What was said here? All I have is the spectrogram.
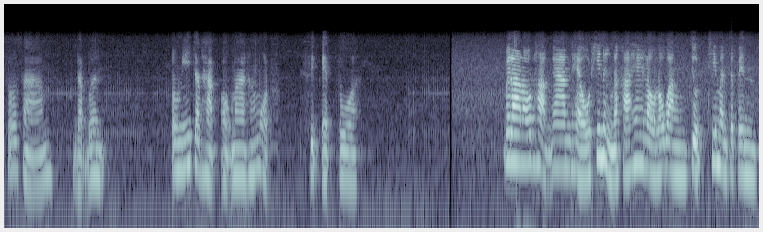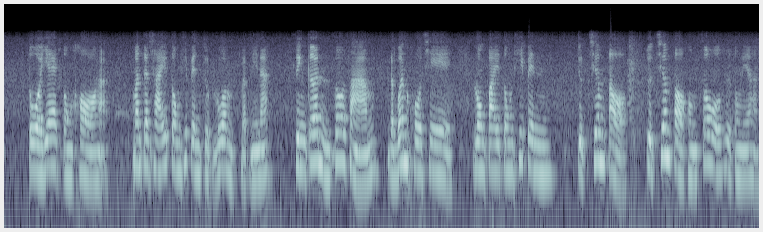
โซ่สาม double ตรงนี้จะถักออกมาทั้งหมดสิบเอ็ดตัว เวลาเราถักงานแถวที่หนึ่งนะคะ ให้เราระวังจุดที่มันจะเป็นตัวแยกตรงคอค่ะ มันจะใช้ตรงที่เป็นจุดร่วมแบบนี้นะซิงเกิลโซ่สาม double crochet ลงไปตรงที่เป็นจุดเชื่อมต่อ จุดเชื่อมต่อของโซ่ก็คือตรงนี้ค่ะ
